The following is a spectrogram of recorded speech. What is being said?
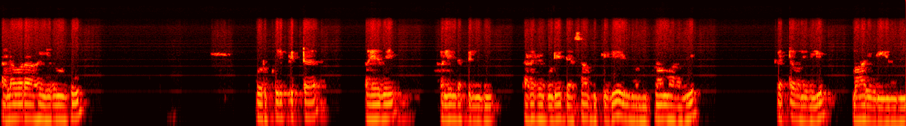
கணவராக இருந்து ஒரு குறிப்பிட்ட வயதை கழிந்த பின்பு நடக்கக்கூடிய தசாபுத்திகள் இந்த முக்கியமானது கெட்ட வழிகளில் மாறிவிடுகிறது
